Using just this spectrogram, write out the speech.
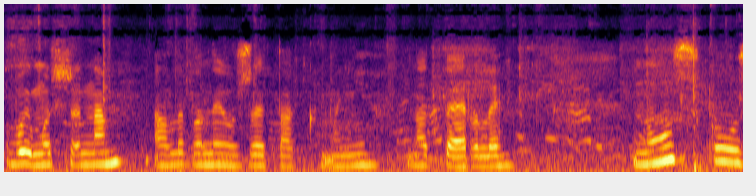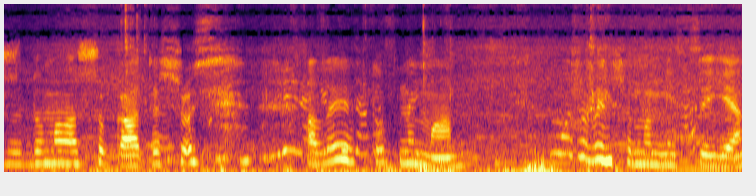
вимушена, але вони вже так мені натерли. Ножку вже думала шукати щось, але тут нема. Може в іншому місці є.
